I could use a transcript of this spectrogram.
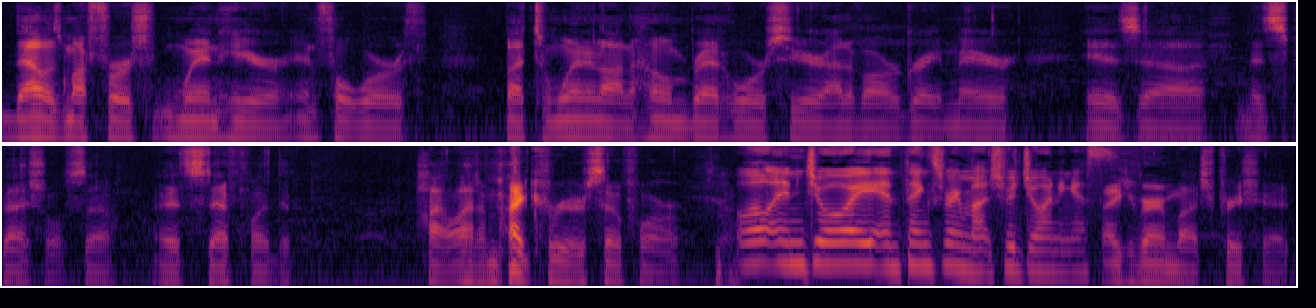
that was my first win here in Fort Worth. But to win it on a homebred horse here out of our great mare is uh, it's special. So it's definitely the highlight of my career so far. Well, enjoy and thanks very much for joining us. Thank you very much. Appreciate it.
